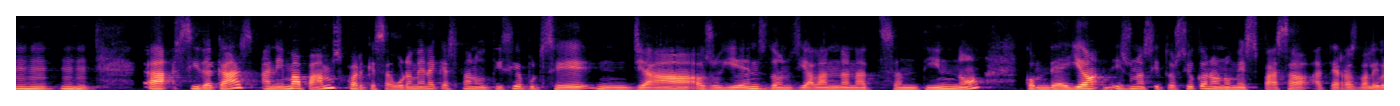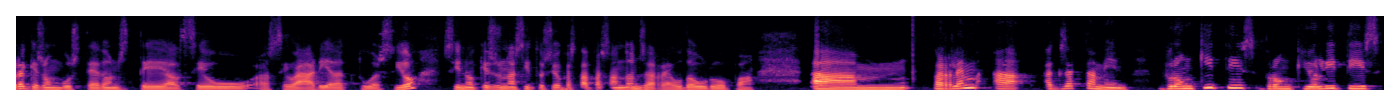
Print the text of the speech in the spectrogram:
Uh -huh, uh -huh. Uh, si de cas, anem a PAMS, perquè segurament aquesta notícia potser mm, ja els oients doncs, ja l'han anat sentint, no? Com deia, uh -huh. és una situació que no només passa a Terres de l'Ebre, que és on vostè doncs, té el seu, la seva àrea d'actuació, sinó que és una situació que està passant doncs, arreu d'Europa. Um, parlem uh, exactament, bronquitis, bronquiolitis,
